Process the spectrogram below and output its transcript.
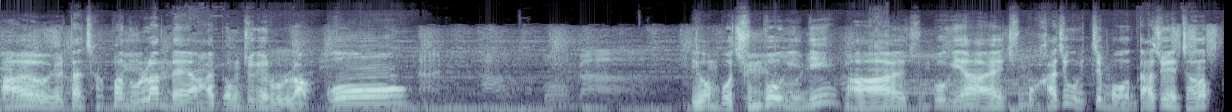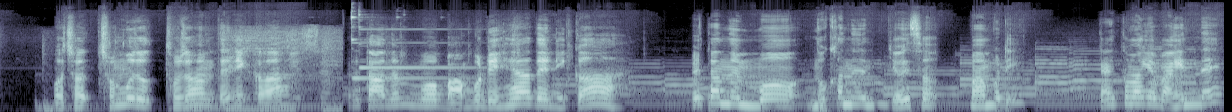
아유 일단 장판 올랐네. 아 명중에 올랐고 이건 뭐 중복이니? 아 중복이야? 아이 중복 가지고 있지 뭐. 나중에 전업 뭐 전, 전무 도- 도전하면 되니까. 일단은 뭐 마무리 해야 되니까. 일단은 뭐 녹화는 여기서 마무리? 깔끔하게 망했네.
